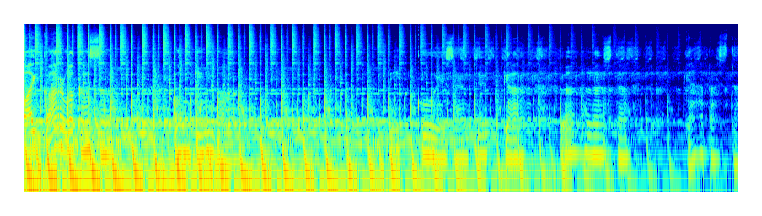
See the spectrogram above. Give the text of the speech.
Vaikka karvakassa onkin vaan. Pikkuisen tykkää pöhlöstä käpästä.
